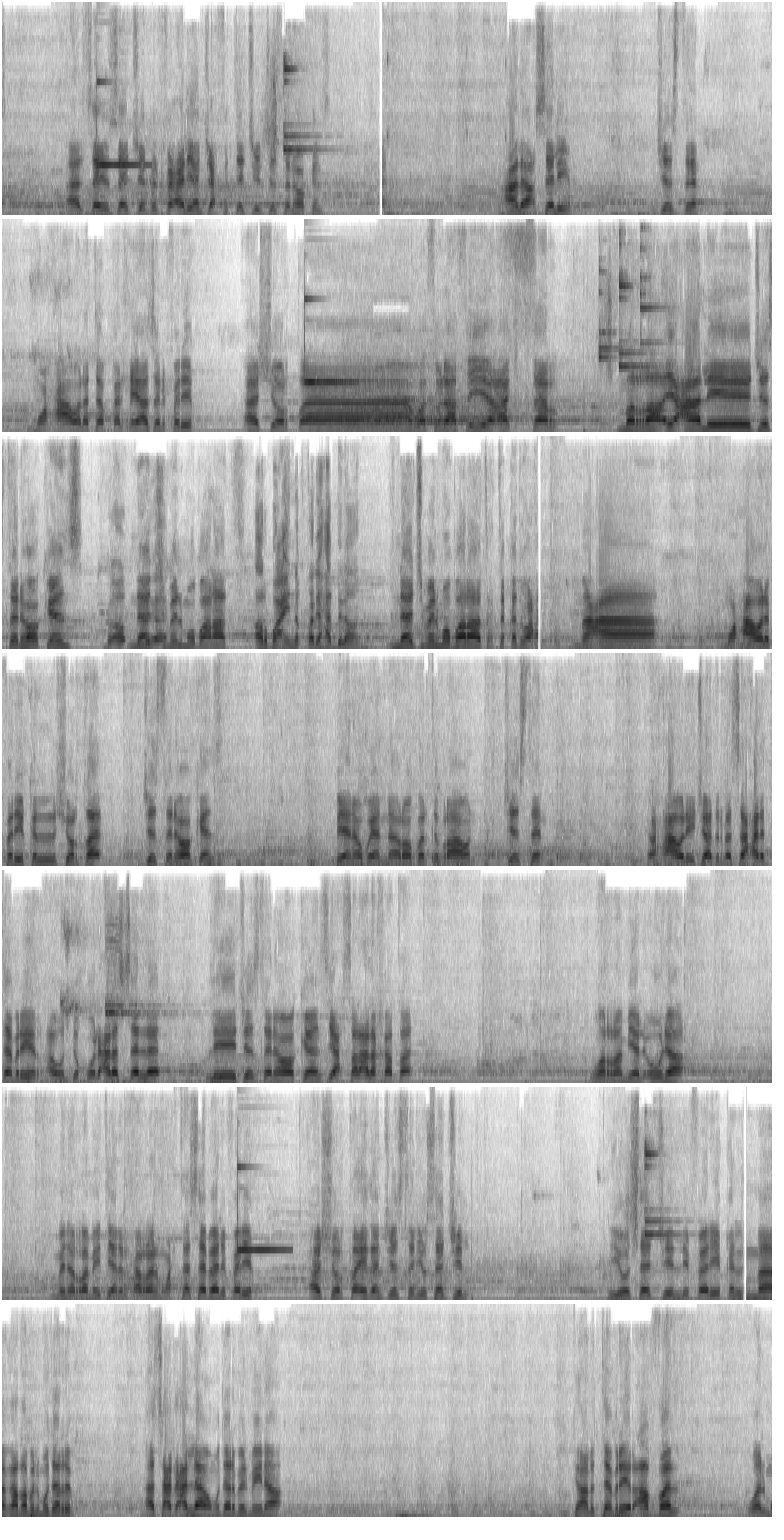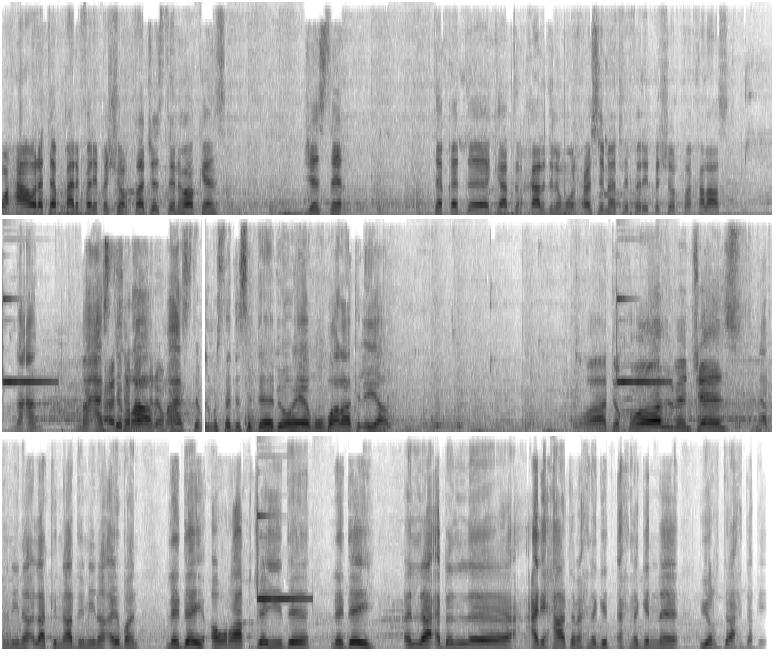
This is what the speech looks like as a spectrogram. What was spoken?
هل سيسجل بالفعل؟ ينجح في التسجيل جاستن هوكنز. علاء سليم. جاستن محاولة تبقى الحيازة لفريق الشرطة وثلاثية أكثر من رائعة لجاستن هوكنز. نجم المباراة. 40 نقطة لحد الآن. نجم المباراة. أعتقد واحد مع محاولة فريق الشرطة جاستن هوكنز. بينه وبين روبرت براون جاستن يحاول إيجاد المساحة للتمرير أو الدخول على السلة لجاستن هوكنز يحصل على خطأ. والرمية الأولى من الرميتين الحرة المحتسبة لفريق الشرطة. إذا جيستن يسجل يسجل لفريق غضب المدرب أسعد علاء مدرب الميناء. كان التمرير أفضل والمحاولة تبقى لفريق الشرطة جيستن هوكنز. جيستن أعتقد كابتن خالد الأمور حسمت لفريق الشرطة خلاص؟ نعم مع استمرار. مع استمرار المسدس الذهبي وهي مباراة الإياب. ودخول من جيز نادي الميناء لكن نادي الميناء أيضا لديه أوراق جيدة لديه اللاعب ال- علي حاتم. إحنا قد- إحنا قلنا يرتاح دقيقة.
